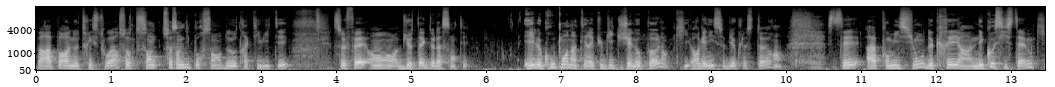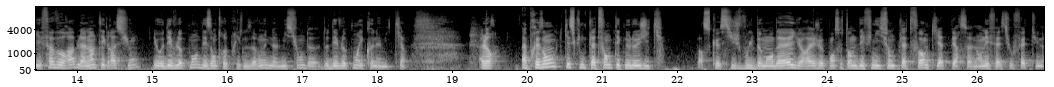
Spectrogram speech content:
par rapport à notre histoire, 70% de notre activité se fait en biotech de la santé. Et le groupement d'intérêt public Génopole, qui organise ce biocluster, a pour mission de créer un écosystème qui est favorable à l'intégration et au développement des entreprises. Nous avons une mission de, de développement économique. Alors, à présent, qu'est-ce qu'une plateforme technologique? Parce que si je vous le demandais, il y aurait, je pense, autant de définitions de plateforme qu'il y a de personnes. En effet, si vous faites une,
